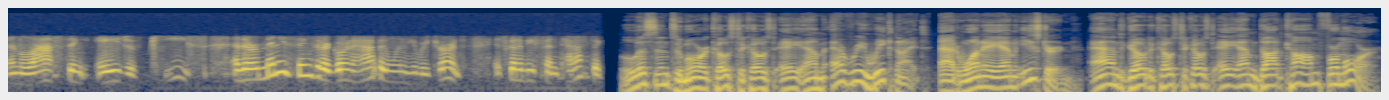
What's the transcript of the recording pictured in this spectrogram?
and lasting age of peace. And there are many things that are going to happen when he returns. It's going to be fantastic. Listen to more Coast to Coast AM every weeknight at 1 a.m. Eastern and go to coasttocoastam.com for more.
